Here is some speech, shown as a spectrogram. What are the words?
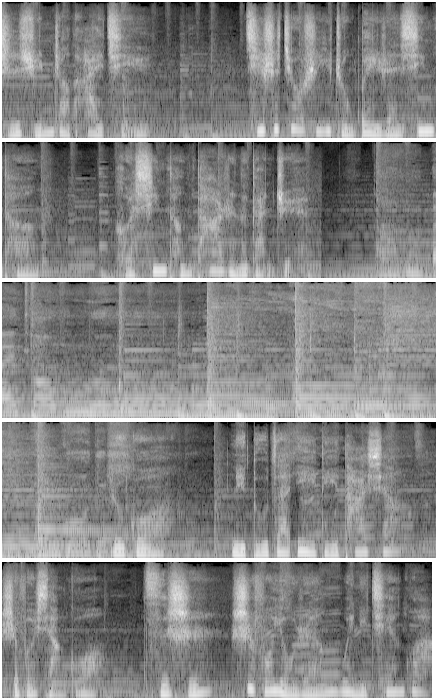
直寻找的爱情，其实就是一种被人心疼和心疼他人的感觉。如果你独在异地他乡，是否想过，此时是否有人为你牵挂，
